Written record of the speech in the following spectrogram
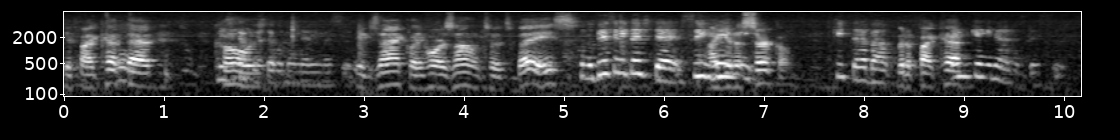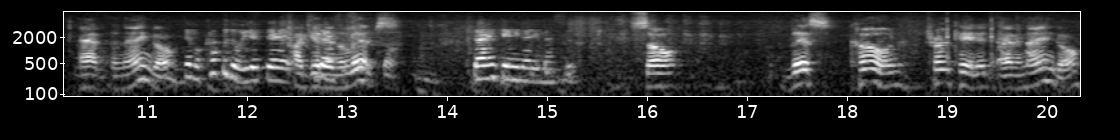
if I cut that 短 cone exactly horizontal to its base, I get a circle. But if I cut at an angle, I get an ellipse. So this cone truncated at an angle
